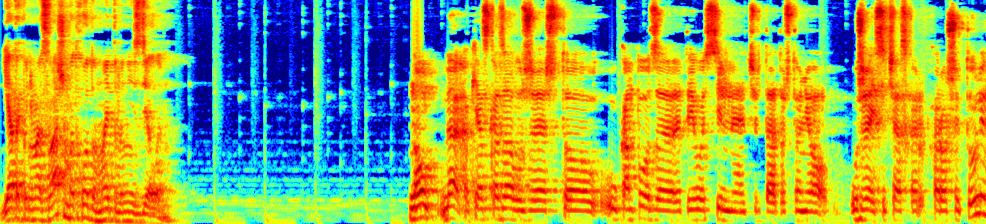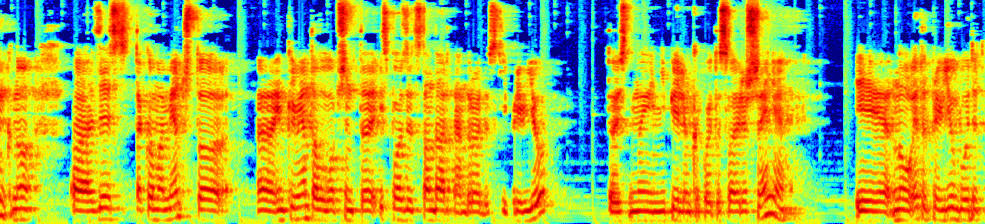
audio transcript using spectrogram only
Я так понимаю, с вашим подходом мы этого не сделаем. Ну, да, как я сказал уже, что у композа это его сильная черта, то, что у него уже сейчас хор- хороший тулинг, но э, здесь такой момент, что э, Incremental, в общем-то, использует стандартный андроидовский превью, то есть мы не пилим какое-то свое решение, и, ну, этот превью будет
